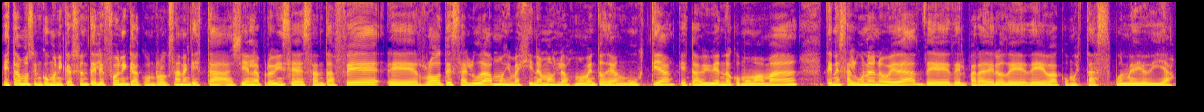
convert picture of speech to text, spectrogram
Estamos en comunicación telefónica con Roxana, que está allí en la provincia de Santa Fe. Eh, Ro, te saludamos, imaginamos los momentos de angustia que estás viviendo como mamá. ¿Tenés alguna novedad del paradero de, Eva? ¿Cómo estás? Buen mediodía.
